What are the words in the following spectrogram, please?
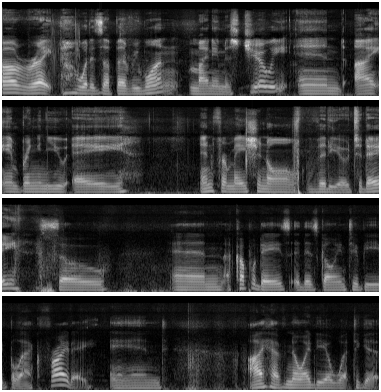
Alright, what is up everyone? My name is Joey and I am bringing you a informational video today. So, in a couple days it is going to be Black Friday and I have no idea what to get.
